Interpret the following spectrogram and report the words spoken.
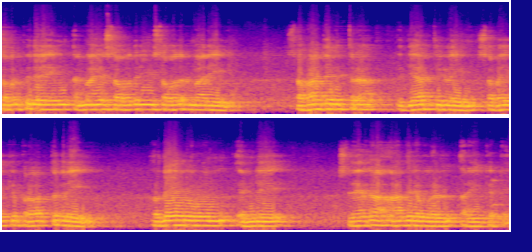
സമർപ്പിതരെയും അൽമായ സഹോദരി സഹോദരന്മാരെയും സഭാചരിത്ര വിദ്യാർത്ഥികളെയും സഭയ്ക്ക് പ്രവർത്തകരെയും ഹൃദയപൂർവം എന്റെ സ്നേഹ ആദരവുകൾ അറിയിക്കട്ടെ.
